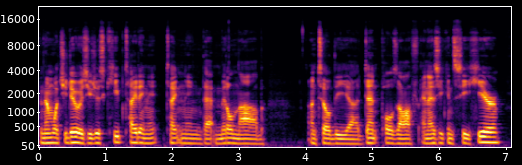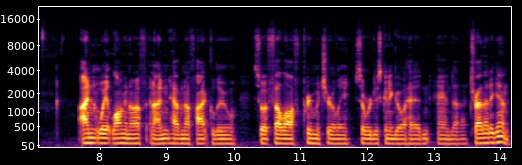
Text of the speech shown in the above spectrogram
And then what you do is you just keep tightening, tightening that middle knob until the uh, dent pulls off. And as you can see here, I didn't wait long enough and I didn't have enough hot glue so it fell off prematurely. So we're just going to go ahead and uh, try that again.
